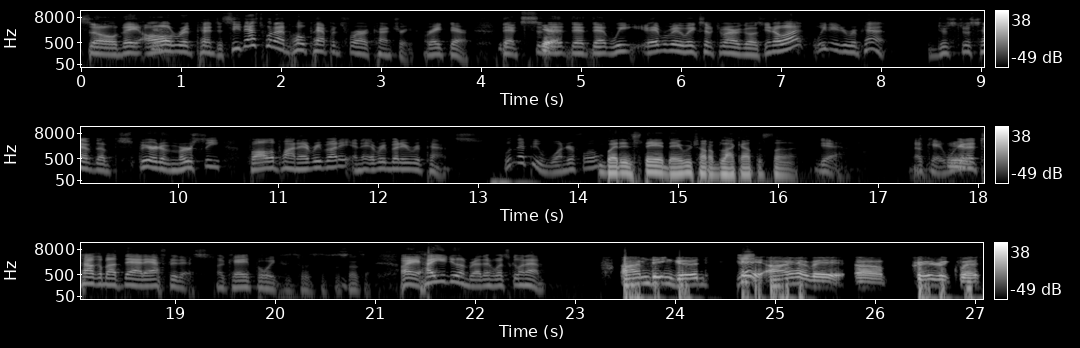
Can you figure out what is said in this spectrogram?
So they all repented. See, that's what I hope happens for our country, right there. That's Yeah. that, that that we everybody wakes up tomorrow and goes, you know what? We need to repent. Just just have the spirit of mercy fall upon everybody, and everybody repents. Wouldn't that be wonderful? But instead, they were trying to block out the sun. Yeah. Okay, we're Yeah. gonna talk about that after this. Okay, boy. All right, how you doing, brother? What's going on? I'm doing good. Hey, I have a uh, prayer request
